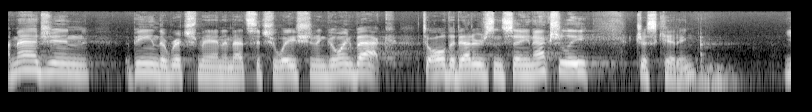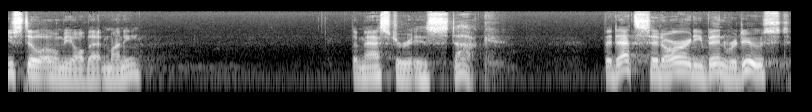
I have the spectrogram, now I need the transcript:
imagine being the rich man in that situation and going back to all the debtors and saying, Actually, just kidding. You still owe me all that money. The master is stuck. The debts had already been reduced.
